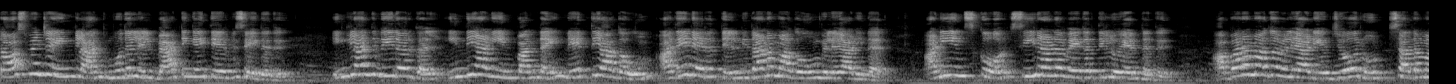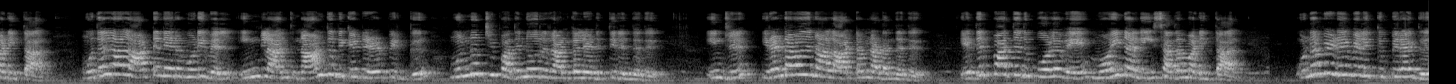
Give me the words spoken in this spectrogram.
டாஸ் வென்ற இங்கிலாந்து முதலில் பேட்டிங்கை தேர்வு செய்தது. இங்கிலாந்து வீரர்கள் இந்திய அணியின் பந்தை நேர்த்தியாகவும் அதே நேரத்தில் நிதானமாகவும் விளையாடினர். அணியின் ஸ்கோர் சீரான வேகத்தில் உயர்ந்தது. அபாரமாக விளையாடிய ஜோ ரூட் சதம் அடித்தார். முதல் நாள் ஆட்ட நேர முடிவில் இங்கிலாந்து நான்கு விக்கெட் இழப்பிற்கு முன்னூற்றி பதினோரு ரன்கள் எடுத்திருந்தது. இன்று இரண்டாவது நாள் ஆட்டம் நடந்தது. எதிர்பார்த்தது போலவே மொயின் அலி சதம் அடித்தார். பிறகு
